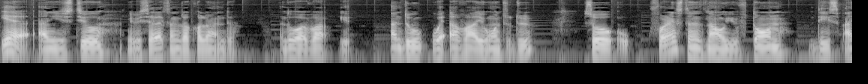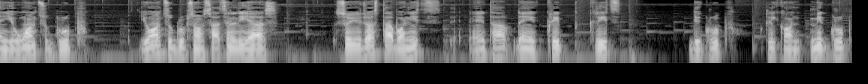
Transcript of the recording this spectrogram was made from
yeah and you still maybe select another color and do, and do whatever you and do whatever you want to do. So for instance now you've done this and you want to group you want to group some certain layers. So you just tap on it you tab then you create create the group click on make group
